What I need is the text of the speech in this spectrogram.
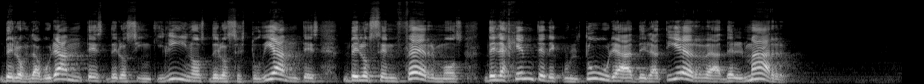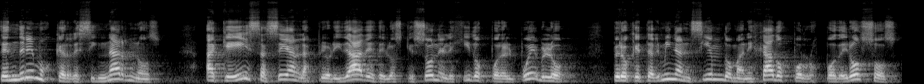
de los laburantes, de los inquilinos, de los estudiantes, de los enfermos, de la gente de cultura, de la tierra, del mar. ¿tendremos que resignarnos a que esas sean las prioridades de los que son elegidos por el pueblo, pero que terminan siendo manejados por los poderosos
